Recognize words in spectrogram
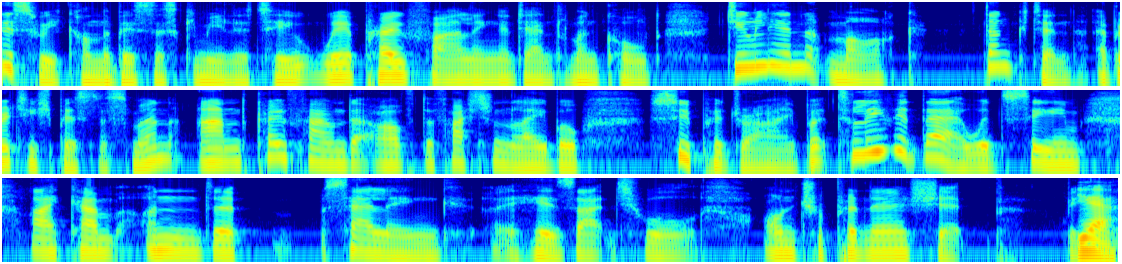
This week on the business community, we're profiling a gentleman called Julian Mark Dunkerton, a British businessman and co founder of the fashion label Superdry. But to leave it there would seem like I'm underselling his actual entrepreneurship. Yeah.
